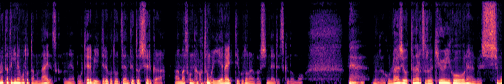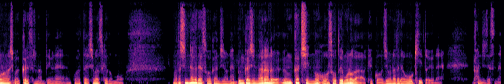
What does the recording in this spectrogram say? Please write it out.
ネタ的なことってあんまないですからね。やっぱテレビに出ることを前提としてるから、あんまそんなことも言えないっていうことなのかもしれないですけども、ね、なんかこう、ラジオってなるとそれが急にこうね、なんか下の話ばっかりするなんていうね、こうあったりしますけども、私の中ではそういう感じのね、文化人ならぬ文化人の放送というものが結構自分の中では大きいというね、感じですね。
